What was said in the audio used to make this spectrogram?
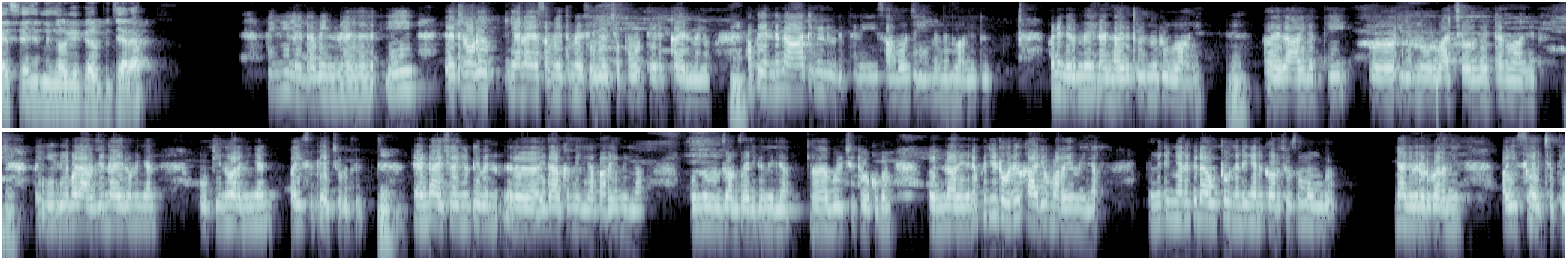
മെസ്സേജ് നിങ്ങൾക്ക് കേൾപ്പിച്ചു തരാം പിന്നില്ല ട്ടോ. പിന്നെ ഈ ഏട്ടനോട് ഞാൻ ആ സമയത്ത് മെസ്സേജ് വെച്ചപ്പോൾ തിരക്കായിരുന്നല്ലോ. അപ്പൊ എന്റെ നാട്ടിലുള്ള ഒരുത്തിന് ഈ സംഭവം ചെയ്യുന്നുണ്ടെന്ന് പറഞ്ഞിട്ട് അവൻ എന്റെ അടുത്ത് രണ്ടായിരത്തി ഒരുന്നൂറ് രൂപ വാങ്ങി. അതായത് ആയിരത്തി ഇരുന്നൂറ് വാച്ചവർ കേട്ടാന്ന് പറഞ്ഞിട്ട്. ഇതേപോലെ അർജന്റ് ആയതുകൊണ്ട് ഞാൻ ഓക്കെ എന്ന് പറഞ്ഞ് ഞാൻ പൈസ അയച്ചു കൊടുത്തു. രണ്ടാഴ്ച കഴിഞ്ഞിട്ട് ഇവൻ ഇതാക്കുന്നില്ല പറയുന്നില്ല. ഒന്നും സംസാരിക്കുന്നില്ല. വിളിച്ചിട്ട് നോക്കുമ്പോൾ എന്നാ ഇതിനെ പറ്റിയിട്ട് ഒരു കാര്യവും പറയുന്നില്ല. എന്നിട്ട് ഞാനൊക്കെ ഡൗട്ട് വന്നിട്ട് ഞാൻ കുറച്ച് ദിവസം മുമ്പ് ഞാൻ ഇവരോട് പറഞ്ഞു പൈസ അയച്ചിട്ട്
